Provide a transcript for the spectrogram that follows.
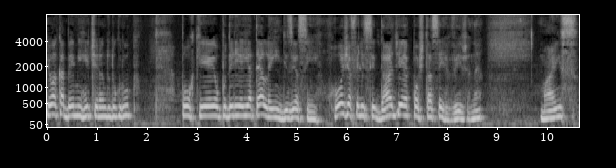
eu acabei me retirando do grupo, porque eu poderia ir até além, dizer assim: hoje a felicidade é postar cerveja, né? Mas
